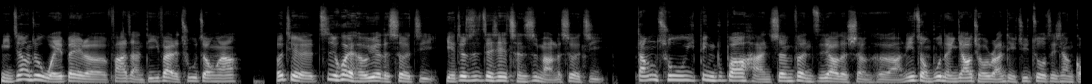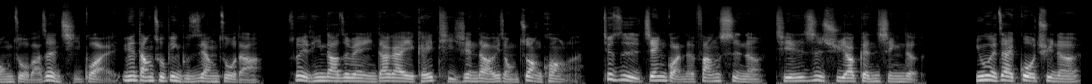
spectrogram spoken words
你这样就违背了发展 DeFi 的初衷啊！而且智慧合约的设计，也就是这些城市码的设计，当初并不包含身份资料的审核啊！你总不能要求软体去做这项工作吧？这很奇怪，因为当初并不是这样做的啊！所以听到这边，你大概也可以体现到一种状况了，就是监管的方式呢，其实是需要更新的，因为在过去呢，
